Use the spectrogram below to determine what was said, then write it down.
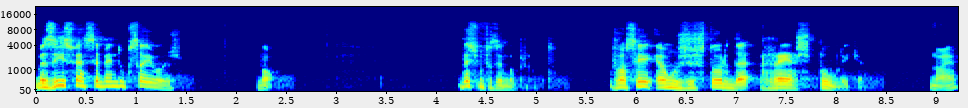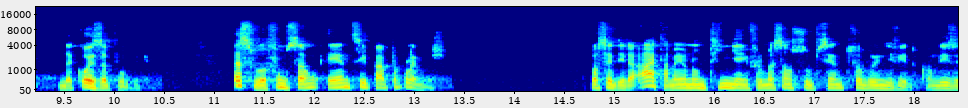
Mas isso é sabendo o que sei hoje. Bom, deixe-me fazer uma pergunta. Você é um gestor da res pública, não é? Da coisa pública. A sua função é antecipar problemas. Você dirá, ah, também eu não tinha informação suficiente sobre o indivíduo, como, diz,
